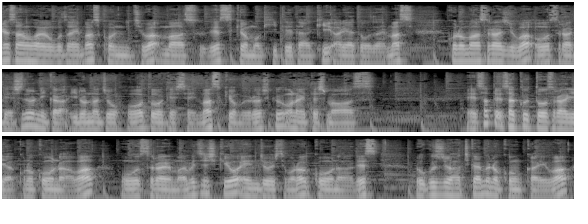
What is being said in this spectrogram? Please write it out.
皆さんおはようございます。こんにちは。マースです。今日も聞いていただきありがとうございます。このマースラジオはオーストラリア・シドニーからいろんな情報をお届けしています。今日もよろしくお願いいたします。え、さて、サクッとオーストラリア。このコーナーはオーストラリアの豆知識をエンジョイしてもらうコーナーです。68回目の今回は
